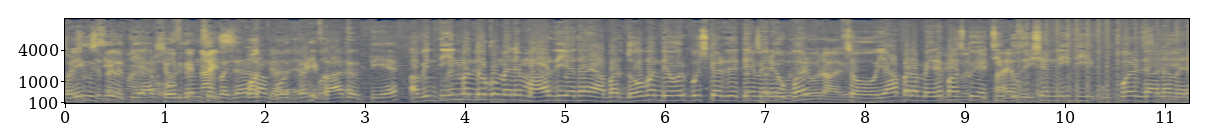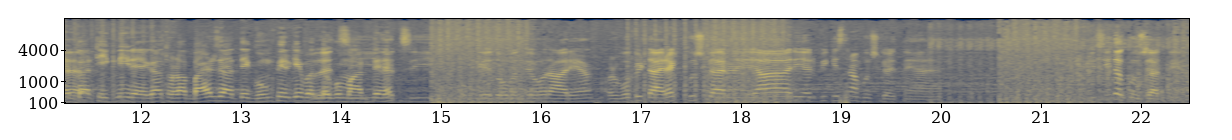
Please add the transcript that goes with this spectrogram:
बड़ी खुशी होती है। यार शॉटगन से बचना ना बहुत बड़ी बात होती है। अब इन तीन बंदों को मैंने मार दिया था यहाँ पर दो बंदे और पुश कर देते हैं अच्छा, मेरे ऊपर। सो यहाँ पर अब मेरे पास कोई अच्छी पोजीशन नहीं थी। ऊपर जाना मैंने कहा ठीक नहीं रहेगा थोड़ा बाहर जाते घूम फिर के बंदों को मारते हैं। दो बंदे और आ रहे हैं और वो भी डायरेक्ट पुश कर रहे हैं यार ये अरबी किस तरह पुश करते हैं सीधा घुस जाते हैं।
